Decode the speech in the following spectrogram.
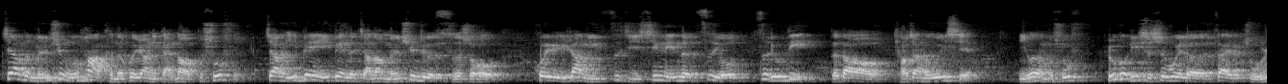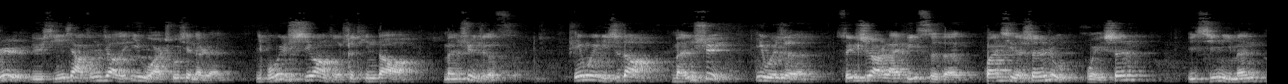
这样的门训文化可能会让你感到不舒服。这样一遍一遍的讲到门训这个词的时候，会让你自己心灵的自由自留地得到挑战和威胁，你会很不舒服。如果你只是为了在主日履行一下宗教的义务而出现的人，你不会希望总是听到门训这个词，因为你知道门训意味着随之而来彼此的关系的深入、尾声，以及你们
